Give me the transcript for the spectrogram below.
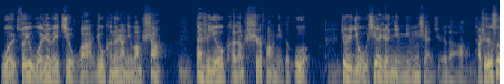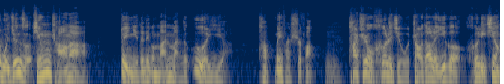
我所以我认为酒啊，有可能让你往上，但是也有可能释放你的恶。就是有些人你明显觉得啊，他是伪君子，平常啊，对你的那个满满的恶意啊，他没法释放。嗯，他只有喝了酒，找到了一个合理性，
